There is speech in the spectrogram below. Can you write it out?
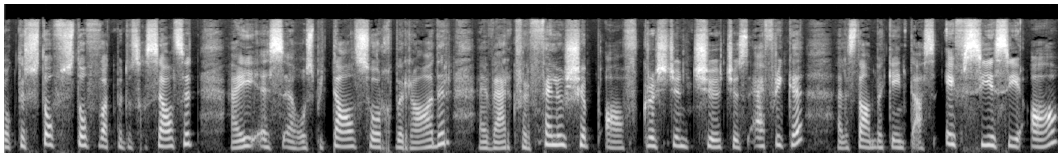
Dokter Stof Stof wat met ons gesels het. Hy is 'n hospitaalsorgberader. Hy werk vir Fellowship of Christian Churches Africa. Hulle staan bekend as FCCA.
